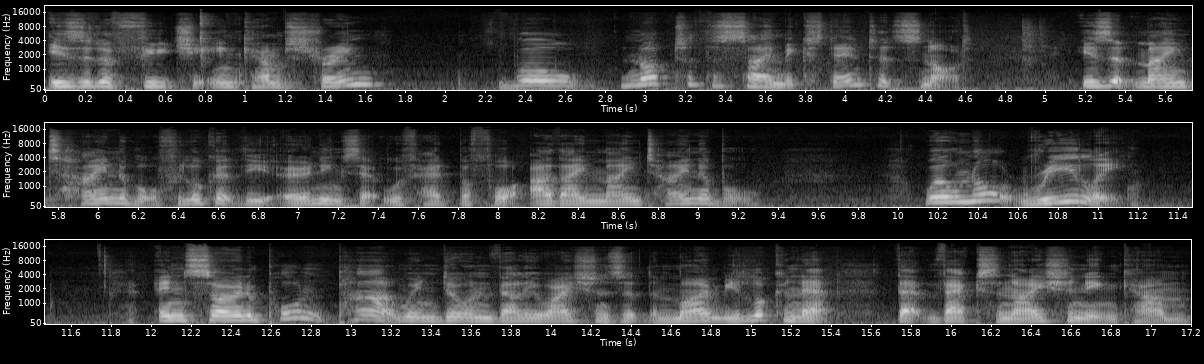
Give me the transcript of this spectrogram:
is it a future income stream? Well, not to the same extent, it's not. Is it maintainable? If we look at the earnings that we've had before, are they maintainable? Well, not really. And so, an important part when doing valuations at the moment, you're looking at that vaccination income,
